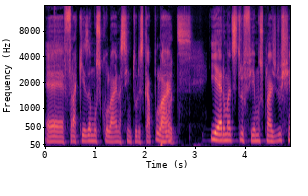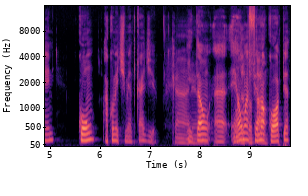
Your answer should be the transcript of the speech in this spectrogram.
é, fraqueza muscular na cintura escapular. E era uma distrofia muscular de Duchenne com acometimento cardíaco. Caramba. Então, é uma total. fenocópia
